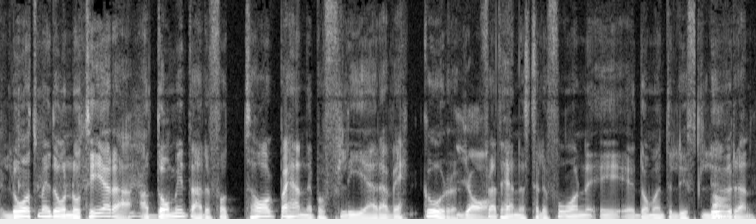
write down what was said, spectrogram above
låt mig då notera att de inte hade fått tag på henne på flera veckor. Ja. För att hennes telefon, är, de har inte lyft luren.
